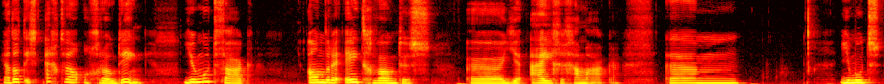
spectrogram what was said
ja, dat is echt wel een groot ding. Je moet vaak andere eetgewoontes uh, je eigen gaan maken. Um, je moet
